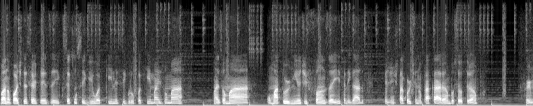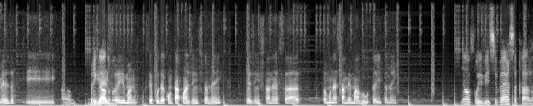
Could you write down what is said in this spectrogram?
mano, pode ter certeza aí que você conseguiu aqui nesse grupo aqui mais uma. Mais uma. Uma turminha de fãs aí, tá ligado? A gente tá curtindo pra caramba o seu trampo. Firmeza? E, Obrigado, e é isso mano. aí, mano. Se você puder contar com a gente também, que a gente tá nessa. Tamo nessa mesma luta aí também. Não, pô, e vice-versa, cara.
